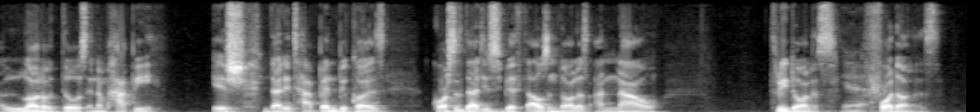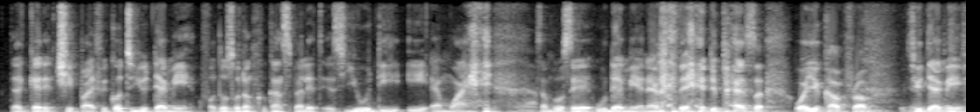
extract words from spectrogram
a lot of those, and I'm happy ish that it happened because courses that used to be a thousand dollars are now three dollars, Yeah. four dollars. They're getting cheaper. If you go to Udemy, for those who don't who can spell it, it's U D E M Y. Some people say Udemy and everything. it depends on where you come from. Udemy,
